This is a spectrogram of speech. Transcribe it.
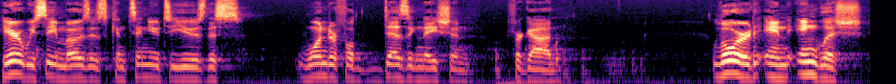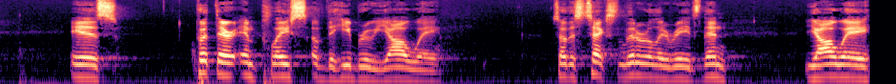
Here we see Moses continue to use this wonderful designation for God. Lord in English is put there in place of the Hebrew Yahweh. So this text literally reads Then Yahweh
